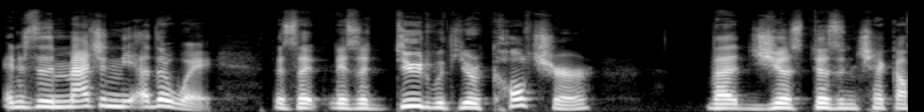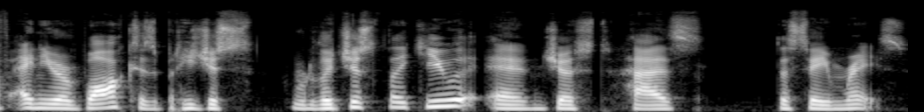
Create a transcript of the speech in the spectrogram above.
And just imagine the other way. There's a there's a dude with your culture that just doesn't check off any of your boxes, but he just religious like you and just has the same race.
